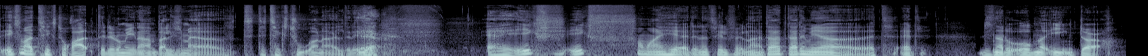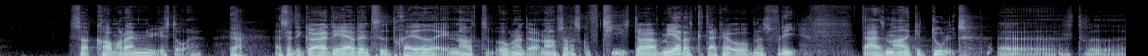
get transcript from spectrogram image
ikke så meget teksturelt, det er det, du mener, om der ligesom er det teksturen og alt det der. Ja. Er ikke, ikke for mig her i denne tilfælde. Nej, der, der er det mere, at, at lige når du åbner en dør, så kommer der en ny historie. Ja. Altså det gør, det er jo den tid præget af, når du åbner en dør, Nå, så er der sgu 10 døre mere, der, der kan åbnes, fordi der er så meget gedult, øh, du ved, øh,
